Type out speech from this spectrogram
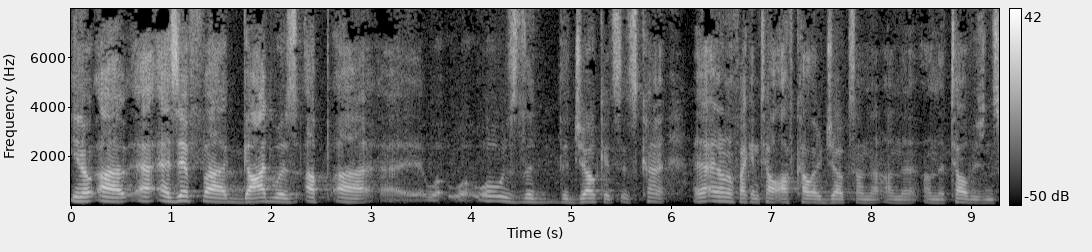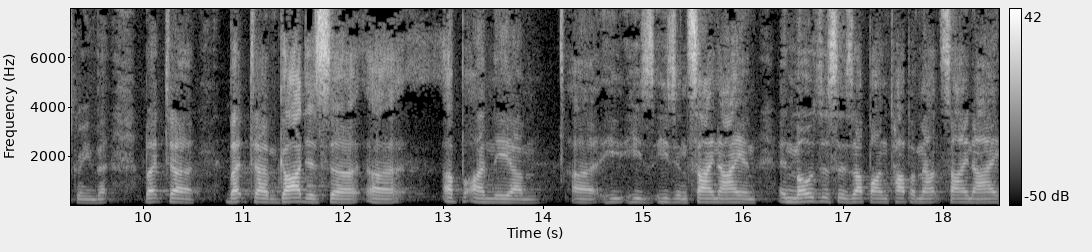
you know, uh, uh as if uh, God was up, uh, uh what, what, was the, the joke? It's, it's kind of, I don't know if I can tell off-color jokes on the, on the, on the television screen, but, but, uh, but um, God is up on the, um, he, he's, he's in Sinai, and, and Moses is up on top of Mount Sinai,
